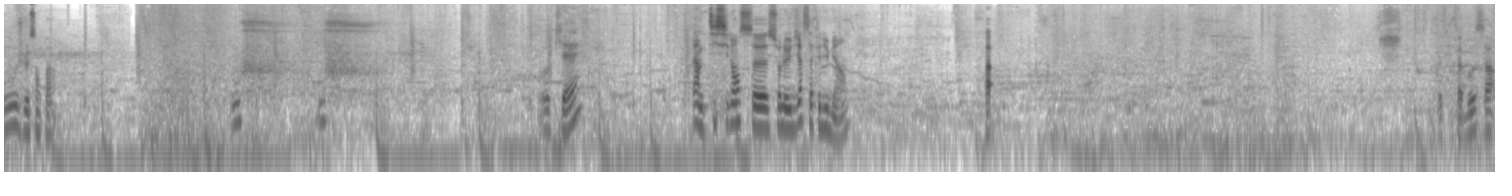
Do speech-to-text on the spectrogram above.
Ouh, je le sens pas. Ouf. Ouf. Ok. Après, un petit silence euh, sur le Udir, ça fait du bien. Hein. Ah. C'est pas beau ça.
